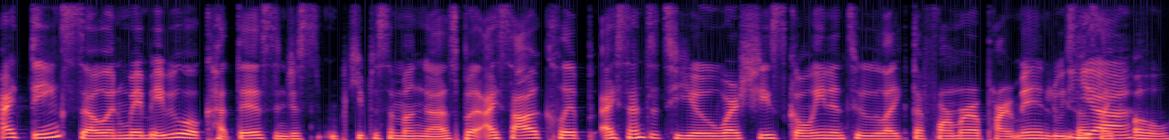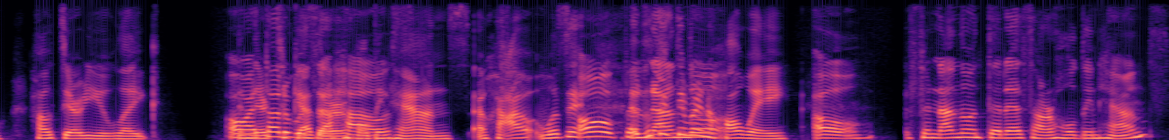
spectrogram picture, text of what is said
I think so. And may- maybe we'll cut this and just keep this among us. But I saw a clip, I sent it to you where she's going into like the former apartment. Luisa's Yeah. like, oh, how dare you? Like, Oh, I thought it was a house. holding hands. Oh, how was it? Oh, Fernando, it looked like they were in a hallway. Oh, Fernando and Teresa are holding hands.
